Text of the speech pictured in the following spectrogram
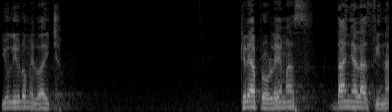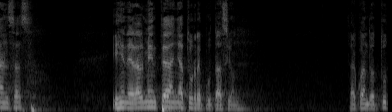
Y un libro me lo ha dicho. Crea problemas, daña las finanzas y generalmente daña tu reputación. O sea, cuando tú,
